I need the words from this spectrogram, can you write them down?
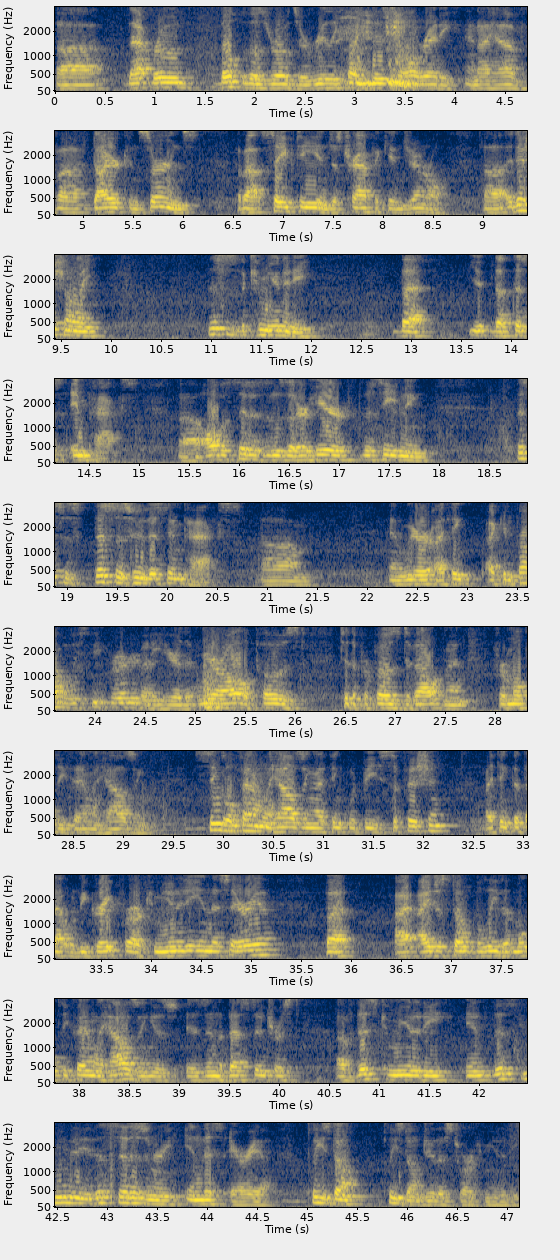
Uh, That road, both of those roads are really quite busy already, and I have uh, dire concerns about safety and just traffic in general. Uh, Additionally, this is the community that, you- that this impacts. Uh, All the citizens that are here this evening, this is, this is who this impacts. Um, And we're, I think, I can probably speak for everybody here, that we are all opposed to the proposed development for multifamily housing. Single-family housing, I think, would be sufficient. I think that that would be great for our community in this area, but I, I just don't believe that multifamily housing is, is in the best interest of this community, in this community, this citizenry in this area. Please don't, please don't do this to our community.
